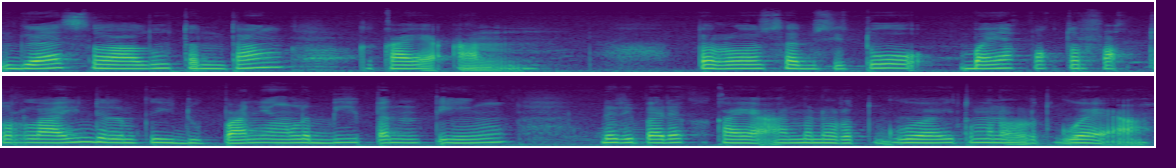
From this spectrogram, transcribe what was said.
Gak selalu tentang kekayaan. Terus habis itu banyak faktor-faktor lain dalam kehidupan yang lebih penting daripada kekayaan menurut gue itu menurut gue ya.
